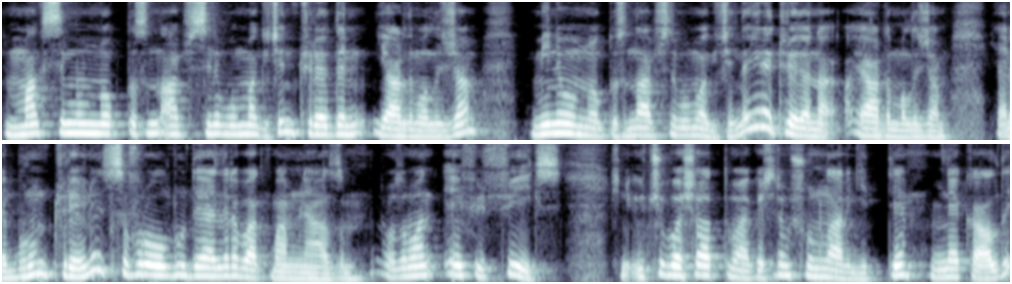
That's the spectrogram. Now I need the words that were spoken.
Şimdi maksimum noktasının apsisini bulmak için türevden yardım alacağım. Minimum noktasının apsisini bulmak için de yine türevden yardım alacağım. Yani bunun türevinin sıfır olduğu değerlere bakmam lazım. O zaman f üssü x. Şimdi 3'ü başa attım arkadaşlarım. Şunlar gitti. Ne kaldı?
